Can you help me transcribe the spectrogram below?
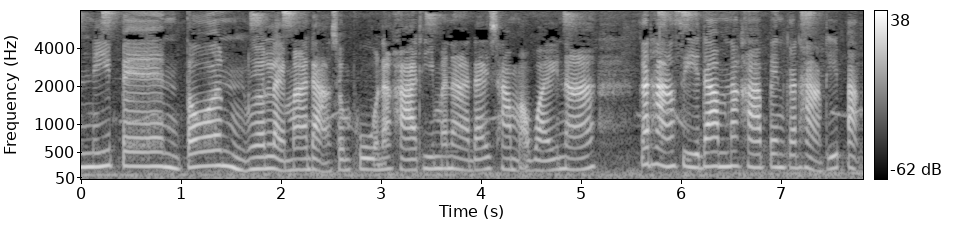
อันนี้เป็นต้นเงินไหลมาด่างชมพูนะคะ ที่มนาได้ชำเอาไว้นะ กระถางสีดำนะคะ เป็นกระถางที่ปัก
